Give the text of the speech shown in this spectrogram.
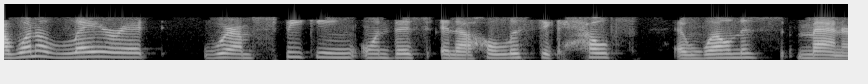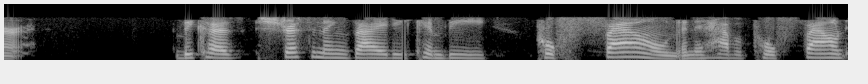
I want to layer it where I'm speaking on this in a holistic health and wellness manner because stress and anxiety can be profound and it have a profound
